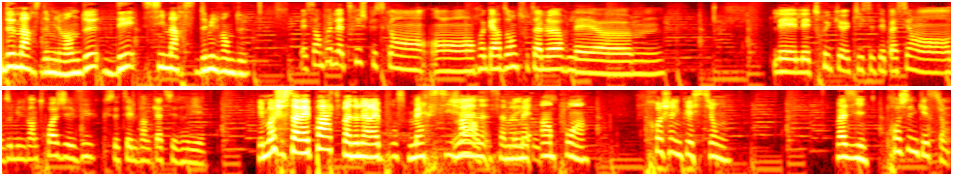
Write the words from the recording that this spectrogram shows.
2 mars 2022. D, 6 mars 2022. Mais c'est un peu de la triche, puisqu'en en regardant tout à l'heure les, euh, les, les trucs qui s'étaient passés en, en 2023, j'ai vu que c'était le 24 février. Et moi, je savais pas, tu m'as donné la réponse. Merci, Jeanne. Ça me met écoute. un point. Prochaine question. Vas-y. Prochaine question.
